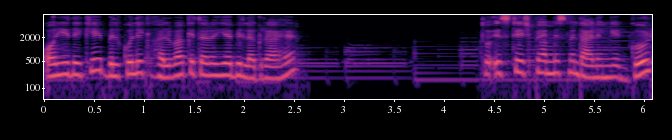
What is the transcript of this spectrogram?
और ये देखिए, बिल्कुल एक हलवा की तरह ये अभी लग रहा है। तो इस स्टेज पे हम इसमें डालेंगे गुड़।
